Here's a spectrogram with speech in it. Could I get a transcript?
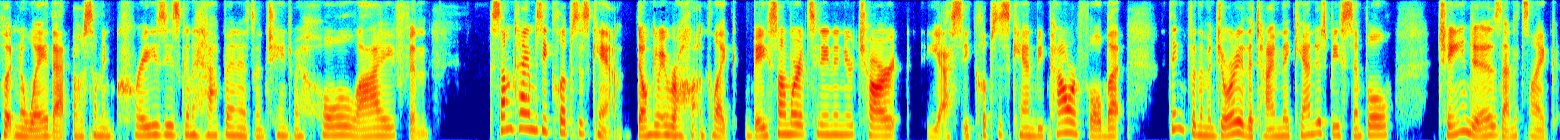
put in a way that oh something crazy is going to happen, it's going to change my whole life and sometimes eclipses can. Don't get me wrong, like based on where it's sitting in your chart, yes, eclipses can be powerful, but think for the majority of the time, they can just be simple changes that it's like,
